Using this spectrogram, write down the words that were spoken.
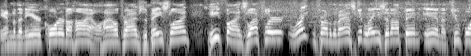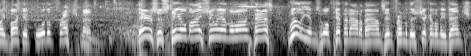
Into the near corner to Heil. Heil drives the baseline. He finds Leffler right in front of the basket, lays it up and in. A two point bucket for the freshman. There's a steal by Shuey on the long pass. Williams will tip it out of bounds in front of the Shikellamy bench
